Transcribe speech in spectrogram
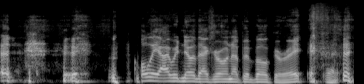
Only I would know that growing up in Boca, right? right.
